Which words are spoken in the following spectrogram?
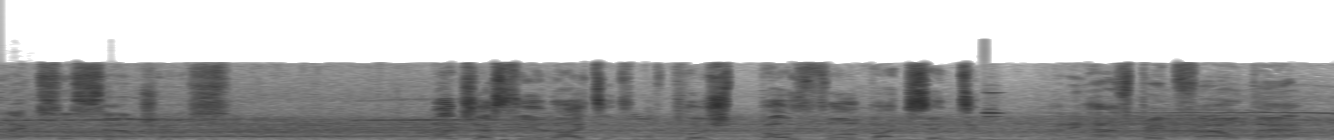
Alexis Sanchez. Manchester United have pushed both fullbacks into... And he has been fouled there.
